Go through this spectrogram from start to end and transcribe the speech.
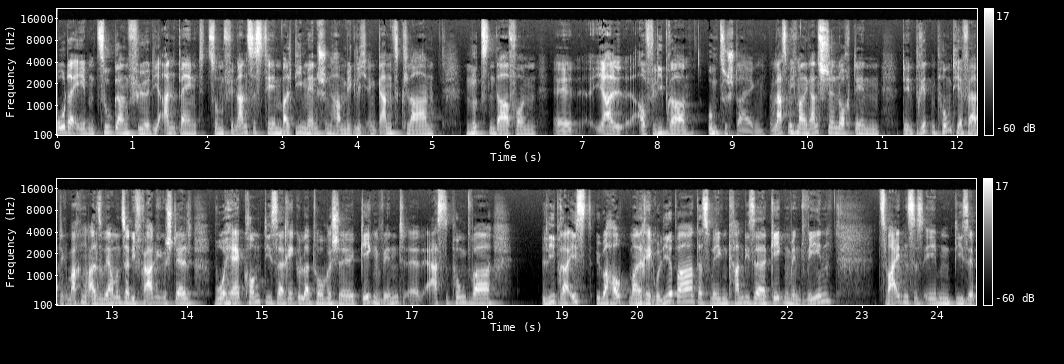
oder eben Zugang für die Unbanked zum Finanzsystem, weil die Menschen haben wirklich einen ganz klaren Nutzen davon, äh, ja, auf Libra umzusteigen. Lass mich mal ganz schnell noch den, den dritten Punkt hier fertig machen. Also wir haben uns ja die Frage gestellt, woher kommt dieser regulatorische Gegenwind? Äh, der erste Punkt war, Libra ist überhaupt mal regulierbar, deswegen kann dieser Gegenwind wehen. Zweitens ist eben diese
